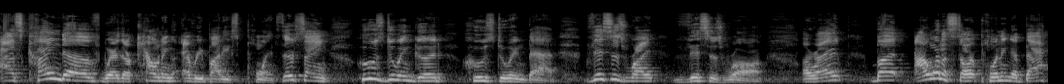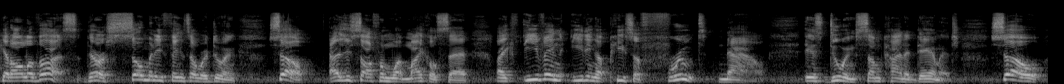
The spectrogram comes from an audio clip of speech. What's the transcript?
as kind of where they're counting everybody's points. They're saying who's doing good, who's doing bad. This is right, this is wrong, all right? But I wanna start pointing it back at all of us. There are so many things that we're doing. So, as you saw from what Michael said, like even eating a piece of fruit now is doing some kind of damage. So,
